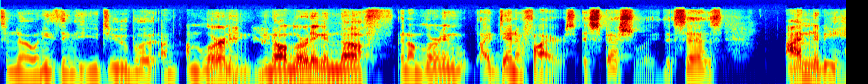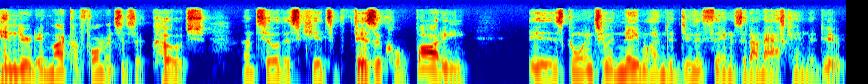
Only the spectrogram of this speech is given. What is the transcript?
to know anything that you do, but I'm I'm learning. You know, I'm learning enough and I'm learning identifiers, especially that says I'm going to be hindered in my performance as a coach until this kid's physical body is going to enable him to do the things that I'm asking him to do.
